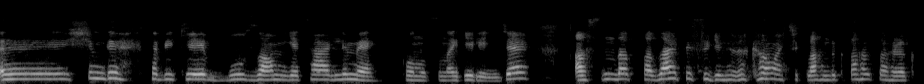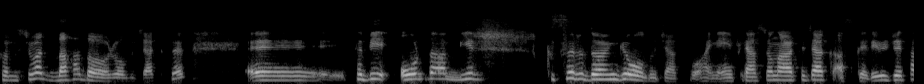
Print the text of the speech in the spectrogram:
E, şimdi tabii ki bu zam yeterli mi konusuna gelince aslında pazartesi günü rakam açıklandıktan sonra konuşmak daha doğru olacaktır. Ee, tabii orada bir kısır döngü olacak bu. Hani enflasyon artacak, asgari ücreti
